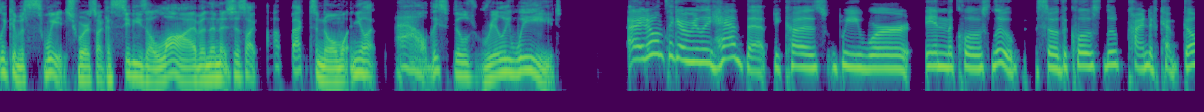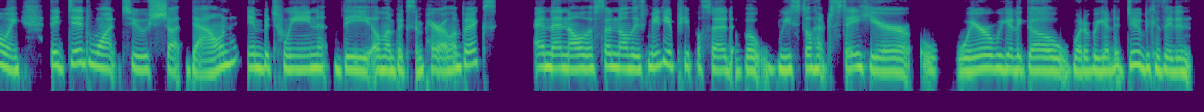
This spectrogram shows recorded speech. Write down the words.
flick of a switch where it's like a city's alive and then it's just like up back to normal. And you're like, wow, this feels really weird. I don't think I really had that because we were in the closed loop. So the closed loop kind of kept going. They did want to shut down in between the Olympics and Paralympics. And then all of a sudden, all these media people said, but we still have to stay here. Where are we going to go? What are we going to do? Because they didn't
